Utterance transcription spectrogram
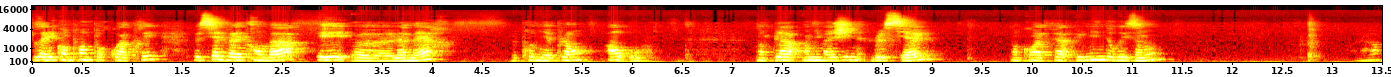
vous allez comprendre pourquoi après. Le ciel va être en bas et euh, la mer, le premier plan, en haut. Donc là, on imagine le ciel. Donc on va faire une ligne d'horizon. Voilà.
